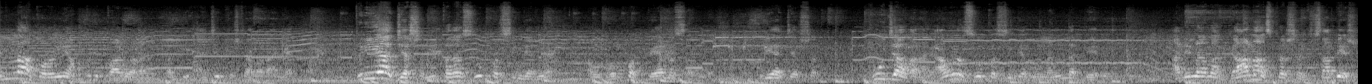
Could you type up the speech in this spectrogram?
எல்லா குரலையும் அப்படி பாடுவாராங்க. தம்பி அஜய் கிருஷ்ணா வராங்க. பிரியா ஜெர்சன் இப்போதான் சூப்பர் சிங்கர்ல அவங்க ரொம்ப ஃபேமஸ் அவங்க. பிரியா ஜெர்சன் பூஜா வராங்க. அவங்களும் சூப்பர் சிங்கர் நல்ல பேர். அது இல்லாமல் கானா ஸ்பெஷல் சபேஷ்.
